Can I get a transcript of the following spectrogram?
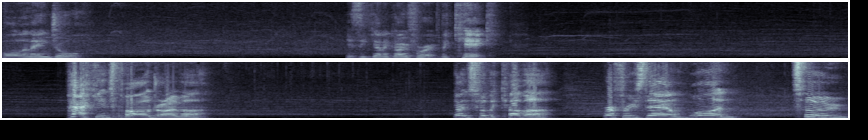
Fallen Angel. Is he going to go for it? The kick. Package pile driver. Goes for the cover. Referee's down. One, two,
